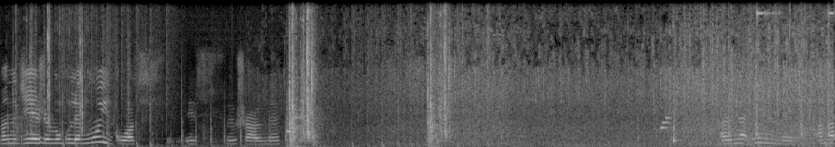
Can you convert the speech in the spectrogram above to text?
mam nadzieję, że w ogóle mój głos jest słyszalny. Ale na inny, a na...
